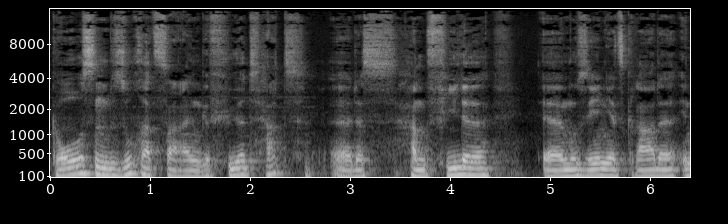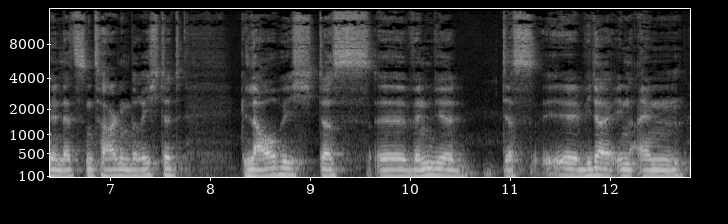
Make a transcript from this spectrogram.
großen Besucherzahlen geführt hat, äh, das haben viele äh, Museen jetzt gerade in den letzten Tagen berichtet, glaube ich, dass wenn wir das wieder in einen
